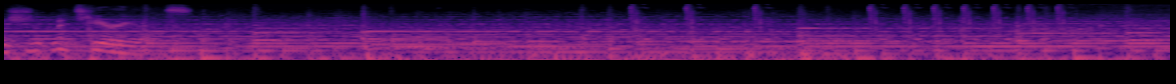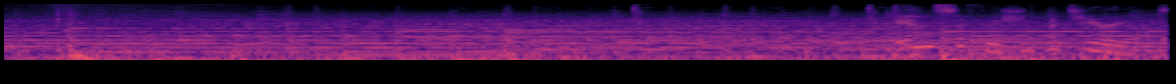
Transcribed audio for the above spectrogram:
Insufficient materials. Insufficient materials.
